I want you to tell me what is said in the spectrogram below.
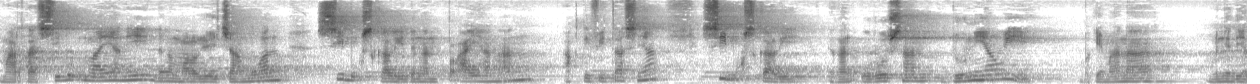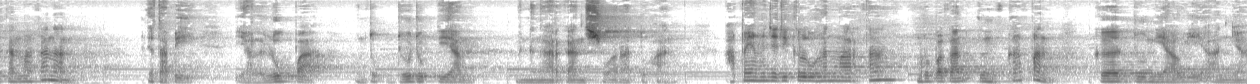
Marta sibuk melayani dengan melalui jamuan, sibuk sekali dengan pelayanan aktivitasnya, sibuk sekali dengan urusan duniawi, bagaimana menyediakan makanan. Tetapi ia lupa untuk duduk diam mendengarkan suara Tuhan. Apa yang menjadi keluhan Marta merupakan ungkapan keduniawiannya.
